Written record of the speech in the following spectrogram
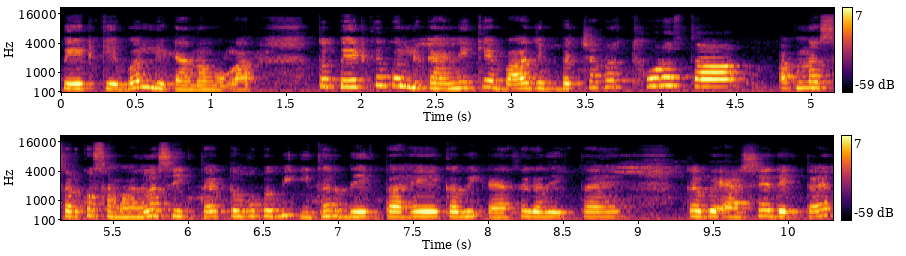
पेट के बल लिटाना होगा। तो पेट के बल लिटाने के बाद जब बच्चा अपना थोड़ा सा अपना सर को संभालना सीखता है तो वो कभी इधर देखता है, कभी ऐसे का देखता है, कभी ऐसे देखता है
